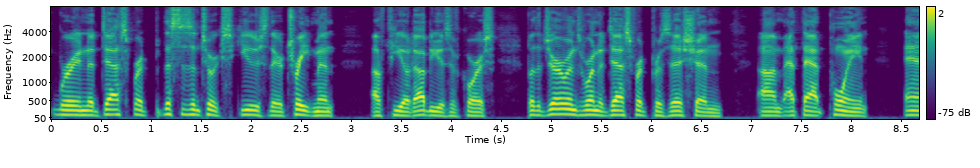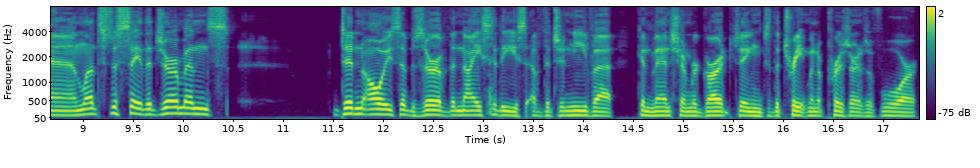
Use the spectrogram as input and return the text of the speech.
were in a desperate. This isn't to excuse their treatment of POWs, of course, but the Germans were in a desperate position um, at that point. And let's just say the Germans didn't always observe the niceties of the Geneva Convention regarding to the treatment of prisoners of war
